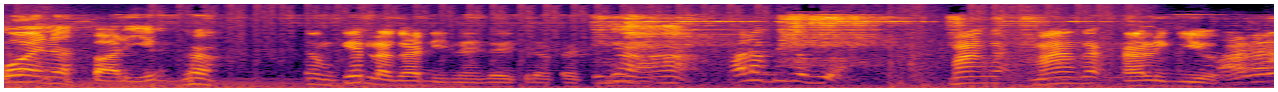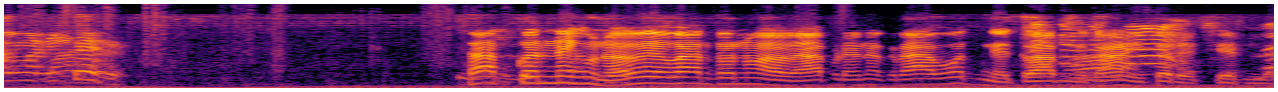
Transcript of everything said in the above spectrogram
કોઈ નથી પાડી. તમે કેટલા ગાડી લઈને જઈ રહ્યા પછી અલગ બીજો ગયો. માંગા માંગા ખાલી ગયો. સાફ કરી નાખ્યું ને હવે વાંધો ન આવે. આપણે એને રાવો હોત ને તો આપણે ઘાણી કરે છે એટલે.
